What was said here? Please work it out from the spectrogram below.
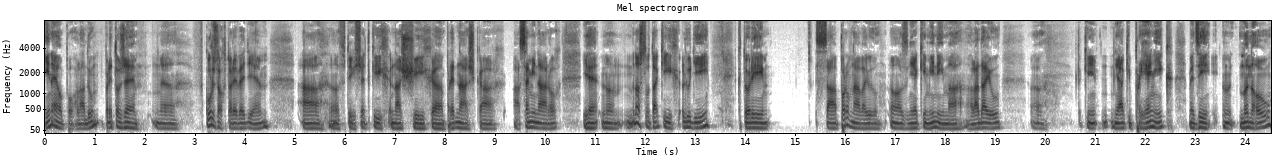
iného pohľadu, pretože v kurzoch, ktoré vediem, a v tých všetkých našich prednáškach a seminároch je množstvo takých ľudí, ktorí sa porovnávajú s niekým iným a hľadajú taký nejaký prienik medzi mnou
